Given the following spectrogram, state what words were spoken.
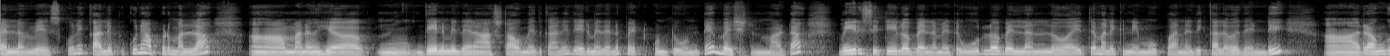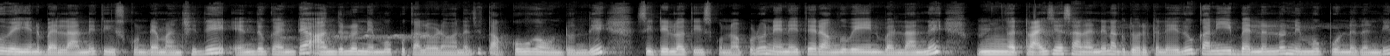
బెల్లం వేసుకుని కలుపుకుని అప్పుడు మళ్ళీ మనం దేని మీదైనా స్టవ్ మీద కానీ దేని మీదైనా పెట్టుకుని పెట్టుకుంటూ ఉంటే బెస్ట్ అనమాట మీరు సిటీలో బెల్లం అయితే ఊర్లో బెల్లంలో అయితే మనకి నెమ్ముప్పు అనేది కలవదండి. రంగు వేయని బెల్లాన్ని తీసుకుంటే మంచిది. ఎందుకంటే అందులో నెమ్ముప్పు కలవడం అనేది తక్కువగా ఉంటుంది. సిటీలో తీసుకున్నప్పుడు నేనైతే రంగు వేయని బెల్లాన్ని ట్రై చేశానండి నాకు దొరకలేదు. కానీ ఈ బెల్లంలో నెమ్ముప్పు ఉండదండి.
